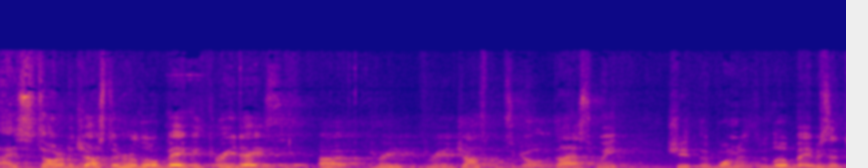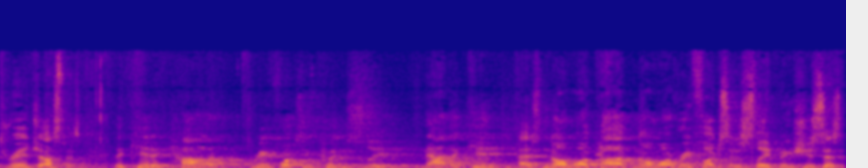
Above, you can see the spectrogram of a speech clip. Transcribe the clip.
I started adjusting her little baby three days, uh, three, three adjustments ago, last week. She, the woman, the little baby's had three adjustments. The kid had colic, reflux, and couldn't sleep. Now the kid has no more colic, no more reflux, and is sleeping. She says,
